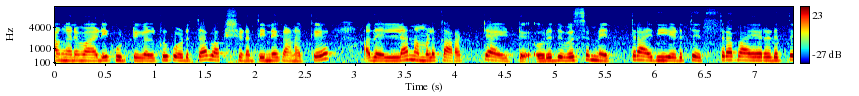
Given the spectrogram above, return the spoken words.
അംഗനവാടി കുട്ടികൾക്ക് കൊടുത്ത ഭക്ഷണത്തിന്റെ കണക്ക് അതെല്ലാം നമ്മൾ കറക്റ്റായിട്ട് ഒരു ദിവസം എത്ര അരിയെടുത്ത് എത്ര പയറെടുത്ത്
